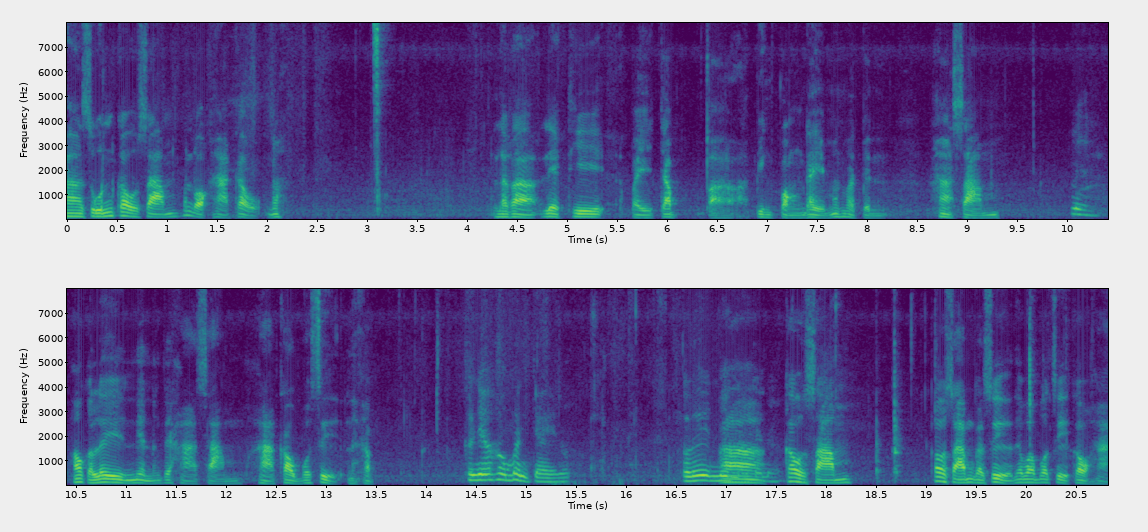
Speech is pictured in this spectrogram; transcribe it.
ห้าศูนย์เก้าสามมันออกหาเก่าเนาะแล้วก็เลขที่ไปจับอ่าปิงปองได้มันมาเป็นห้าสามแม่นเขาก็เลยเน้นตั้งแต่หาสามหาเก่าบ่ซื้อนะครับคือเนี้ยเขามั่นใจเนาะก็เลยนิ่งอ่าไปนะเก้าสามเก้าสามก็ซื้อแต่ว่าบ่ซื้อเก้าหา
